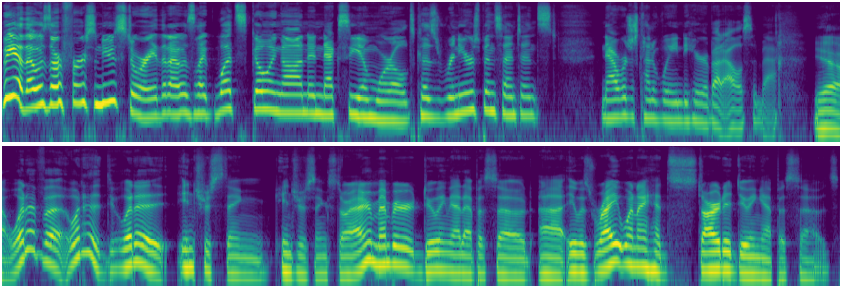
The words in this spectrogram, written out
yeah, that was our first news story that I was like, what's going on in NXIVM world? Because Raniere's been sentenced. Now we're just kind of waiting to hear about Allison Mack. Yeah, what a what a what a interesting interesting story. I remember doing that episode. Uh, it was right when I had started doing episodes,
